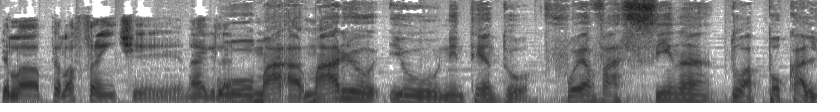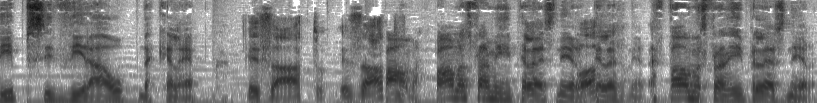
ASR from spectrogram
pela, pela frente, né, Guilherme? O Ma Mario e o Nintendo foi a vacina do apocalipse viral daquela época. Exato, exato. Palmas, palmas pra mim pela asneira, pela asneira. Palmas pra mim pela asneira.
